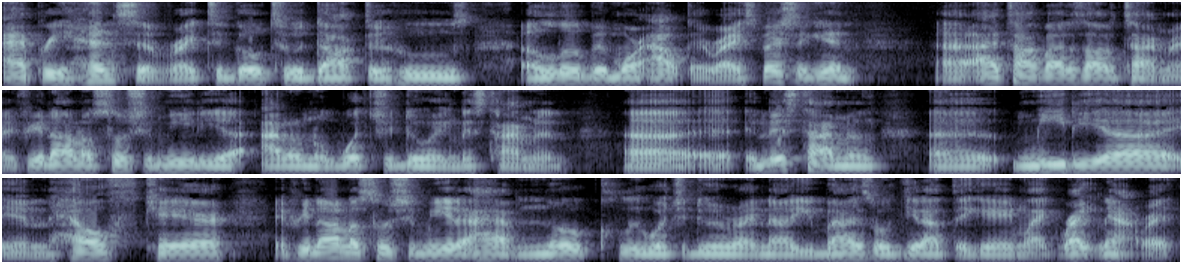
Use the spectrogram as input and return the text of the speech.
apprehensive, right, to go to a doctor who's a little bit more out there, right? Especially again, uh, I talk about this all the time, right? If you're not on social media, I don't know what you're doing this time in uh, in this time in uh, media and healthcare. If you're not on social media, I have no clue what you're doing right now. You might as well get out the game like right now, right?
